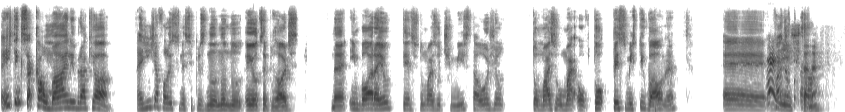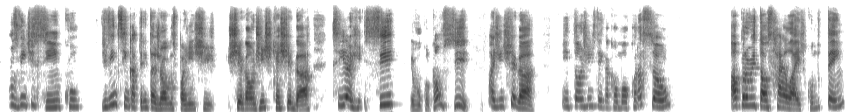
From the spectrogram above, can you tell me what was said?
a gente tem que se acalmar e lembrar que, ó, a gente já falou isso nesse, no- no- no- em outros episódios, né? Embora eu tenha sido mais otimista, hoje eu tô mais, o mais eu tô pessimista igual, né? É, vai Realista, né? uns 25, de 25 a 30 jogos pra gente chegar onde a gente quer chegar. Se a gente, se, eu vou colocar um se, a gente chegar. Então a gente tem que acalmar o coração, aproveitar os highlights quando tem,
